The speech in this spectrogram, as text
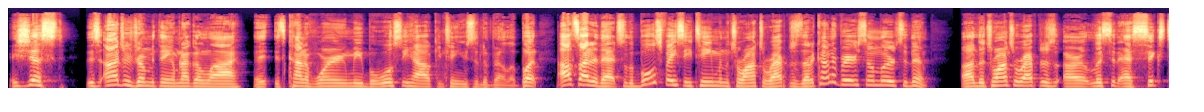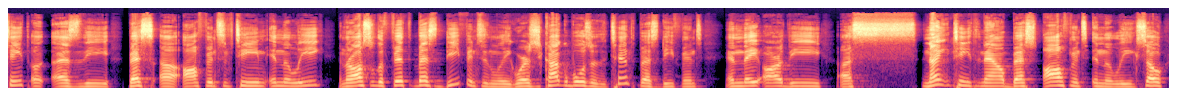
it's just this Andre Drummond thing. I'm not going to lie. it's kind of worrying me, but we'll see how it continues to develop. But outside of that, so the Bulls face a team in the Toronto Raptors that are kind of very similar to them. Uh, the Toronto Raptors are listed as 16th uh, as the best uh, offensive team in the league, and they're also the fifth best defense in the league. Whereas Chicago Bulls are the 10th best defense, and they are the uh, 19th now best offense in the league. So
